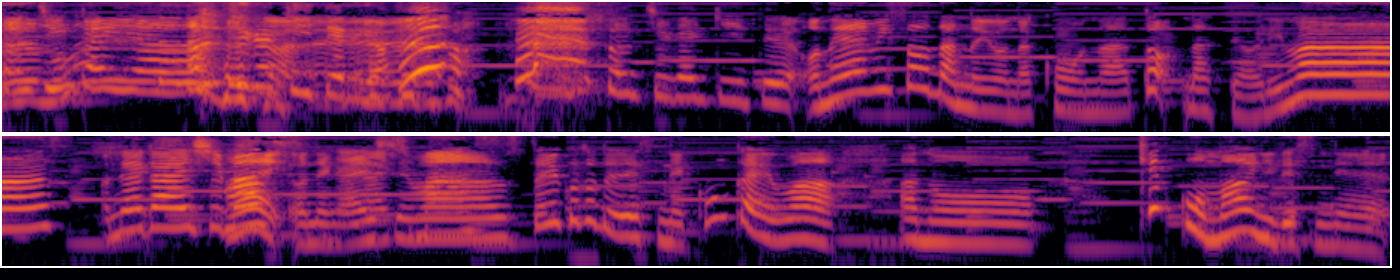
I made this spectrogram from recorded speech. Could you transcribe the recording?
トンチンカイヤートンチが効いてるよ。トンチが聞いてる。お悩み相談のようなコーナーとなっております。お願いします、はい、お願いしま。お願いします。ということでですね、今回は、あのー結構前にですね、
